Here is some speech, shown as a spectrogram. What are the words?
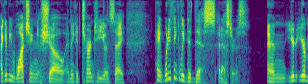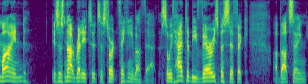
I could be watching a show and they could turn to you and say, "Hey, what do you think if we did this at Esters?" And your your mind is just not ready to to start thinking about that. So we've had to be very specific about saying,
